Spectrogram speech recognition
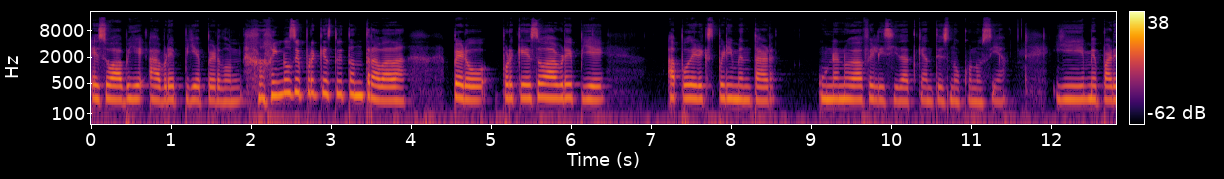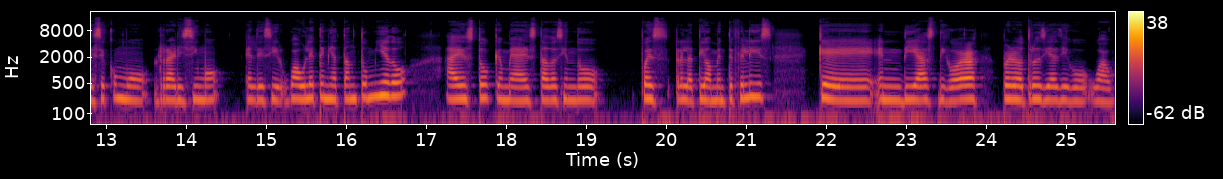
eso abre, abre pie, perdón. Ay, no sé por qué estoy tan trabada, pero porque eso abre pie a poder experimentar una nueva felicidad que antes no conocía. Y me parece como rarísimo el decir, wow, le tenía tanto miedo a esto que me ha estado haciendo pues relativamente feliz, que en días digo, ah", pero otros días digo, wow,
